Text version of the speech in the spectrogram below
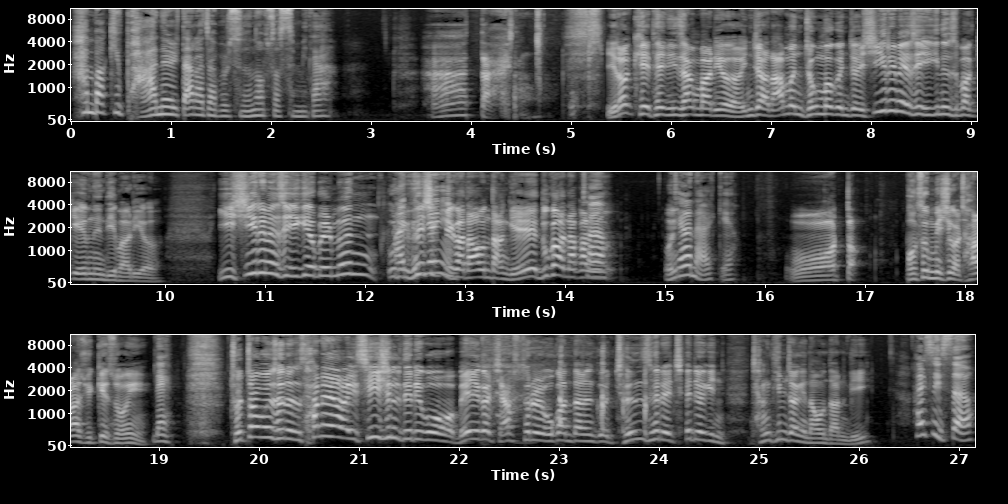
한 바퀴 반을 따라잡을 수는 없었습니다. 아따 이렇게 된 이상 말이여 이제 남은 종목은 저 씨름에서 이기는 수밖에 없는데 말이여 이 씨름에서 이겨버리면 우리 아, 회식비가. 나온다는 게 누가 나가는. 어이? 제가 나갈게요. 오따 박성민 씨가 잘할 수 있겠어 이. 네. 저쪽에서는 사내 아이 셋을 데리고 매일같이 약수터를 오간다는 그 전설의 체력인 장 팀장이 나온다는디 할 수 있어요.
